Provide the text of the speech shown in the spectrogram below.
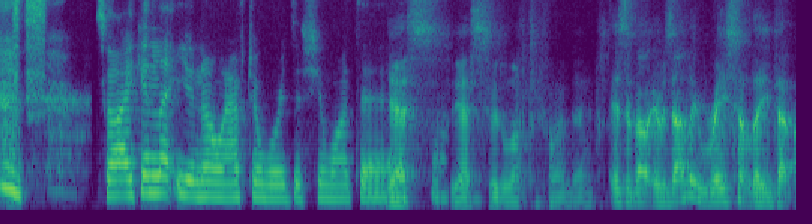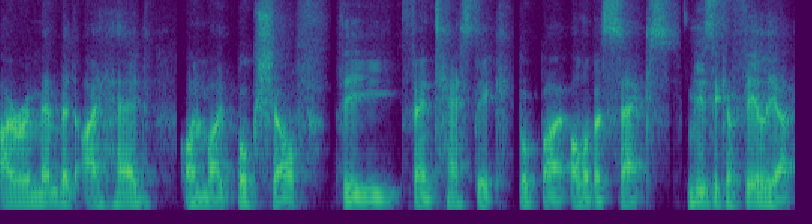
so I can let you know afterwards if you want to. Yes, uh, yes, we'd love to find out. Isabelle, it was only recently that I remembered I had on my bookshelf the fantastic book by Oliver Sacks, Musicophilia,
